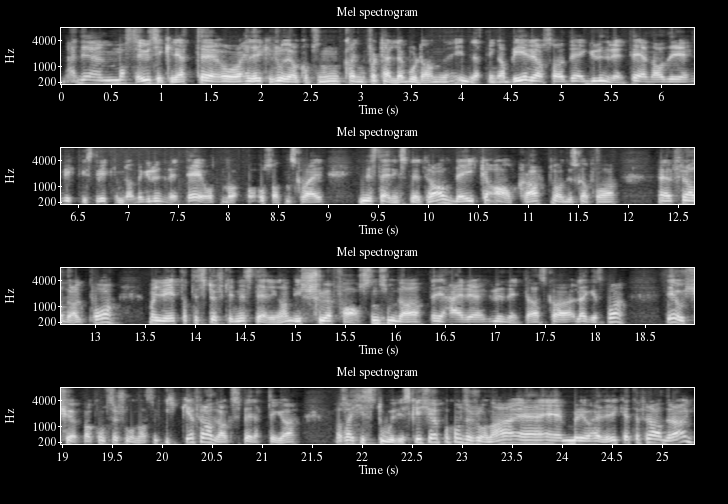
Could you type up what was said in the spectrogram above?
Nei, Det er masse usikkerhet, og heller ikke Frode Jacobsen kan fortelle hvordan innretninga blir. Altså, det, grunnrente er En av de viktigste virkemidlene med grunnrente er jo også at den skal være investeringsnøytral. Det er ikke avklart hva du skal få fradrag på. Man vet at de største investeringene i sjøfasen som da denne grunnrenta skal legges på, det er jo kjøp av konsesjoner som ikke er fradragsberettiget. Altså Historiske kjøp av konsesjoner eh, blir jo heller ikke etter fradrag.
